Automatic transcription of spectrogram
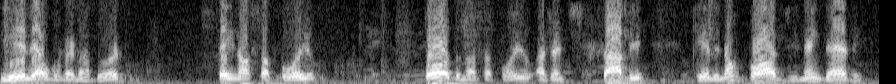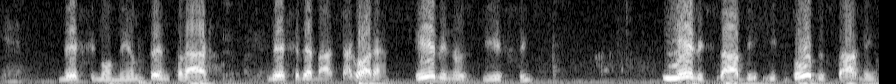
E ele é o governador, tem nosso apoio, todo o nosso apoio. A gente sabe que ele não pode, nem deve, nesse momento, entrar nesse debate. Agora, ele nos disse, e ele sabe, e todos sabem,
